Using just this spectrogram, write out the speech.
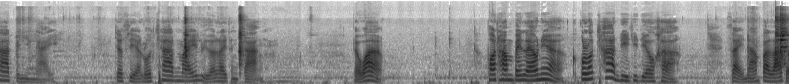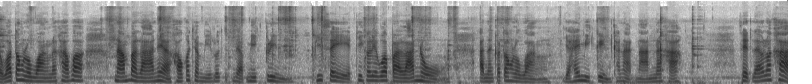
ชาติเป็นยังไง จะเสียรสชาติไหมหรืออะไรต่างๆ แต่ว่า พอทำไปแล้วเนี่ยก็รสชาติดีทีเดียวค่ะ ใส่น้ำปลาร้าแต่ว่าต้องระวังนะคะว่าน้ำปลาร้าเนี่ยเขาก็จะมีรสแบบมีกลิ่น พิเศษที่เขาเรียกว่าปลาร้าโหน่ง อันนั้นก็ต้องระวัง อย่าให้มีกลิ่นขนาดนั้นนะคะ เสร็จแล้วละค่ะ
